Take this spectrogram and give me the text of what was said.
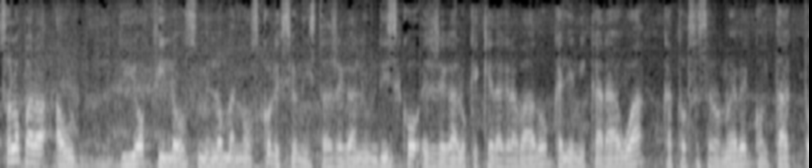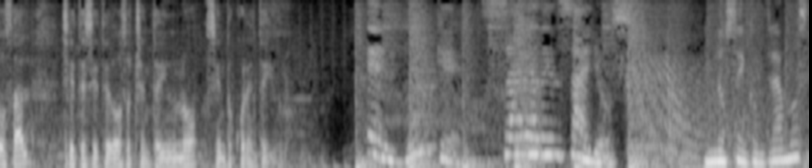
Solo para audiófilos, melómanos, coleccionistas. Regale un disco, el regalo que queda grabado, calle Nicaragua 1409, contactos al 772 81 141. El Búnker, sala de ensayos. Nos encontramos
